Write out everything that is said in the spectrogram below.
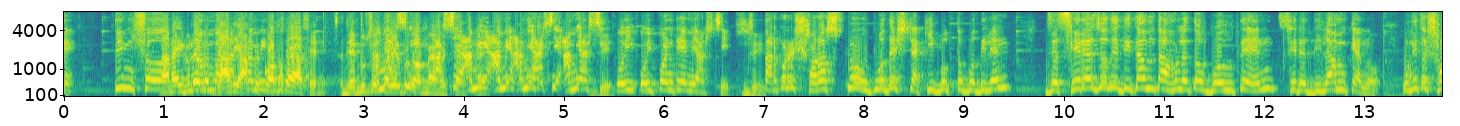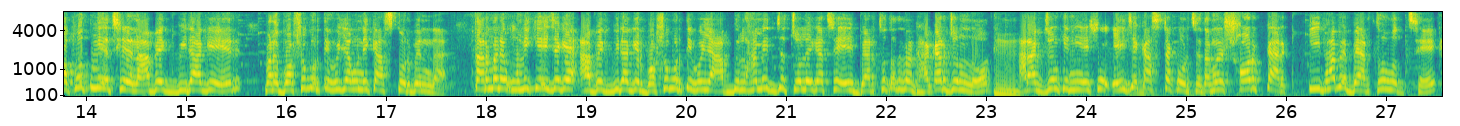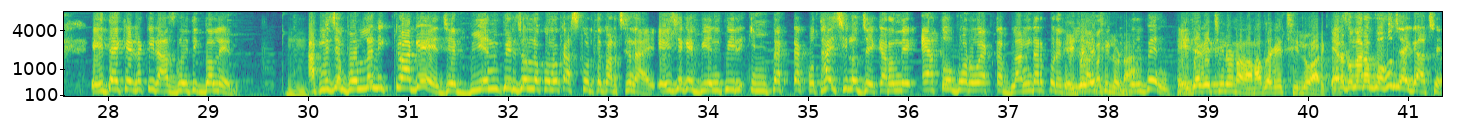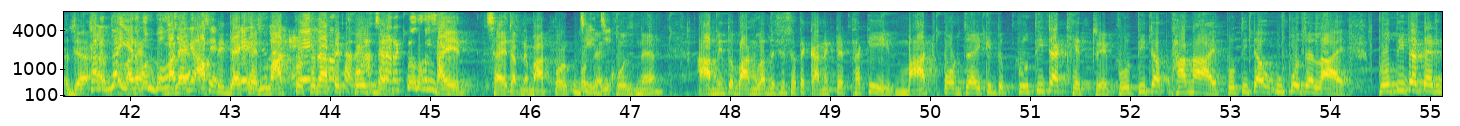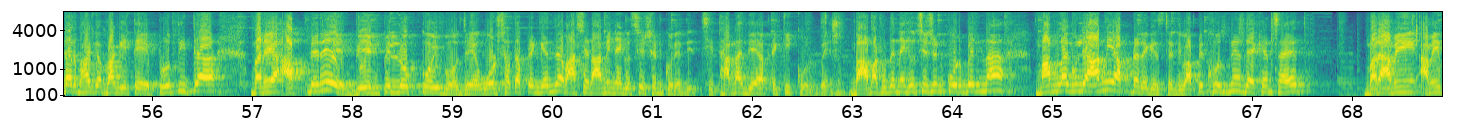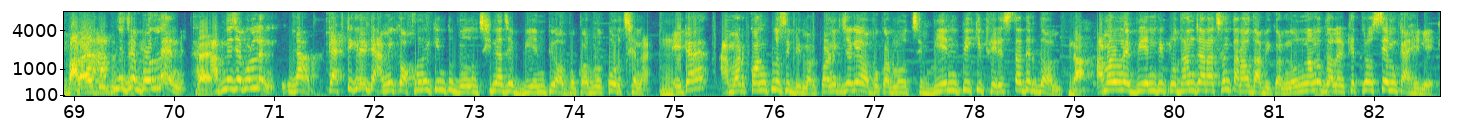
তিনশো না না এগুলো আমি জানি আপনি আসামি- আসেন যে নুসরত আমি আলীর আসছি, প্রতি অন্যায় হয়েছে। আমি হ্যাঁ। আমি আমি আসছি আমি আসছি ওই ওই পয়েন্টে আমি আসছি। তারপরে স্বরাষ্ট্র উপদেষ্টা কি বক্তব্য দিলেন? যে ছেড়ে যদি দিতাম তাহলে তো বলতেন ছেড়ে দিলাম কেন? উনি তো শপথ নিয়েছিলেন আবেগ বিরাগের মানে বশবর্তী হইয়া উনি কাজ করবেন না। তার মানে উনি কি এই জায়গায় আবেগ বিরাগের বশবর্তী হইয়া আব্দুল হামিদ যে চলে গেছে এই ব্যর্থতাটা ঢাকার জন্য আর একজনকে নিয়ে এসে এই যে কাজটা করছে তার মানে সরকার কীভাবে ব্যর্থ হচ্ছে এই দায়কে এটা কি রাজনৈতিক দলের? আপনি যে বললেন একটু আগে যে বিএনপির জন্য কোনো কাজ করতে পারছে না এই জায়গায় বিএনপির ইম্প্যাক্টটা কোথায় ছিল যে কারণে এত বড় একটা ব্লান্ডার করে এই জায়গায় ছিল না। বলবেন? এই জায়গায় ছিল না নানা জায়গায় ছিল আর কি। এরকম আরও বহু জায়গা আছে। খালেদ ভাই মানে- এরকম বহু মানে জায়গা আছে। আপনি দেখেন মাঠ প্রশ্নে আপনি খোঁজ নেন। সাইদ সাইদ আপনি মাঠ পর- খোঁজ নেন। আমি তো বাংলাদেশের সাথে কানেক্টেড থাকি। মাঠ পর্যায়ে কিন্তু প্রতিটা ক্ষেত্রে, প্রতিটা থানায়, প্রতিটা উপজেলায়, প্রতিটা টেন্ডার ভাগিতে, প্রতিটা মানে আপনারে বিএনপির লোক কইব যে, ওর সাথে আপনি গেঞ্জাম, আসেন, আমি নেগোসিয়েশন করে দিচ্ছি। থানা দিয়ে আপনি কি করবেন? বা, আমার সাথে নেগোসিয়েশন করবেন না। মামলাগুলি আমি আপনার এগেস্টে দিব। আপনি খোঁজ নিয়ে দেখেন, সাহেব। মানে আমি আমি বাড়ায় আপনি যে বললেন হ্যাঁ। আপনি যে বললেন না প্র্যাকটিক্যালি আমি কখনোই কিন্তু বলছি না যে বিএনপি অপকর্ম করছে না। এটা আমার কনক্লুসিভ রিমার্ক অনেক জায়গায় অপকর্ম হচ্ছে। বিএনপি কি ফেরেস্তাদের দল? না। আমার মনে হয় বিএনপি প্রধান যারা আছেন তারাও দাবি করেন। অন্যান্য দলের ক্ষেত্রেও সেম কাহিনী।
